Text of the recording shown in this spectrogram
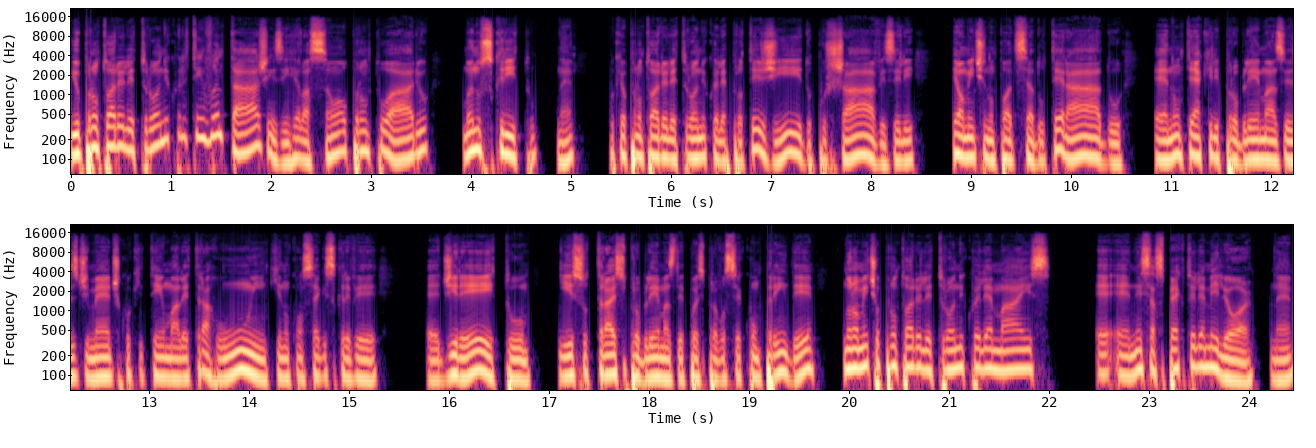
E o prontuário eletrônico ele tem vantagens em relação ao prontuário manuscrito, né? Porque o prontuário eletrônico ele é protegido por chaves, ele realmente não pode ser adulterado, é, não tem aquele problema às vezes de médico que tem uma letra ruim, que não consegue escrever é, direito, e isso traz problemas depois para você compreender. Normalmente o prontuário eletrônico ele é mais é, é, nesse aspecto ele é melhor, né?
